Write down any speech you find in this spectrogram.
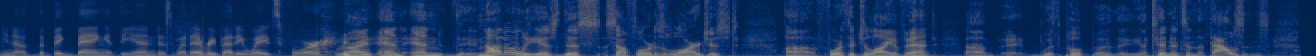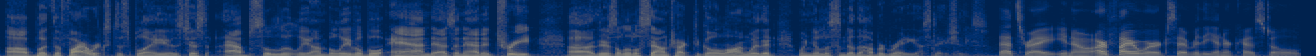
you know, the big bang at the end is what everybody waits for. right and and the, not only is this south florida's largest uh, fourth of july event uh, with Pope, uh, the attendance in the thousands, uh, but the fireworks display is just absolutely unbelievable. And as an added treat, uh, there's a little soundtrack to go along with it when you listen to the Hubbard radio stations. That's right. You know, our fireworks over the intercoastal,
